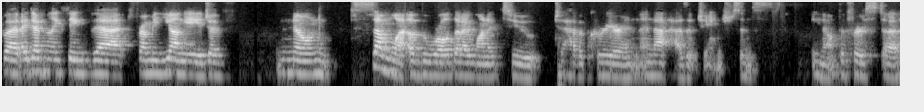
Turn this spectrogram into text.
but i definitely think that from a young age i've known somewhat of the world that i wanted to to have a career in and that hasn't changed since you know the first uh,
